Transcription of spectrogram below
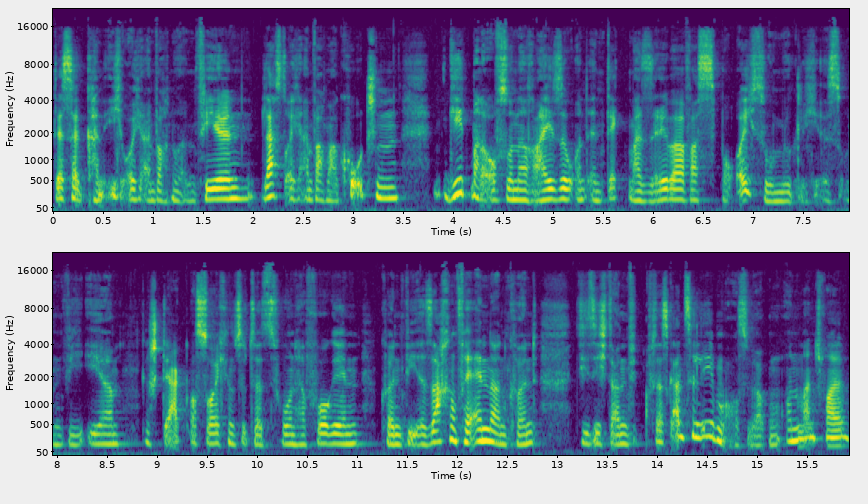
Deshalb kann ich euch einfach nur empfehlen, lasst euch einfach mal coachen, geht mal auf so eine Reise und entdeckt mal selber, was bei euch so möglich ist und wie ihr gestärkt aus solchen Situationen hervorgehen könnt, wie ihr Sachen verändern könnt, die sich dann auf das ganze Leben auswirken. Und manchmal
